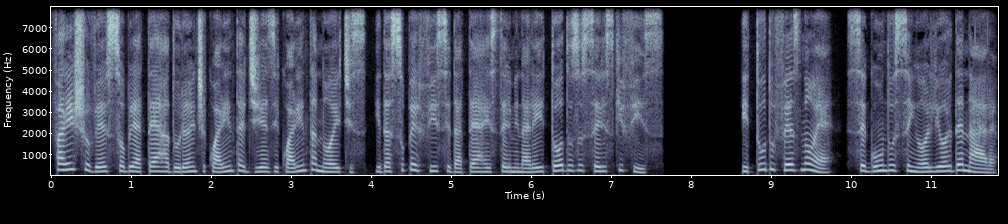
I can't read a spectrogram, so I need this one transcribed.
farei chover sobre a terra durante quarenta dias e quarenta noites, e da superfície da terra exterminarei todos os seres que fiz. E tudo fez Noé, segundo o Senhor lhe ordenara.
